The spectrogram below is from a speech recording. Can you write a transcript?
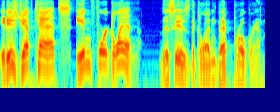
It is Jeff Katz in for Glenn. This is the Glenn Beck Program.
